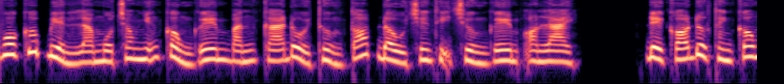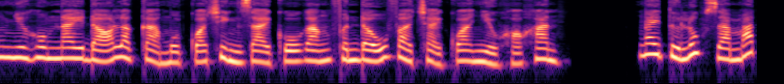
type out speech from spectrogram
Vua cướp biển là một trong những cổng game bắn cá đổi thưởng top đầu trên thị trường game online. Để có được thành công như hôm nay đó là cả một quá trình dài cố gắng phấn đấu và trải qua nhiều khó khăn. Ngay từ lúc ra mắt,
